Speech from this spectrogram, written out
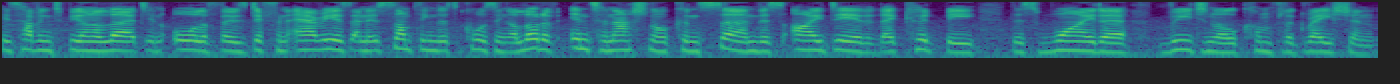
is having to be on alert in all of those different areas. And it's something that's causing a lot of international concern this idea that there could be this wider regional conflagration.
